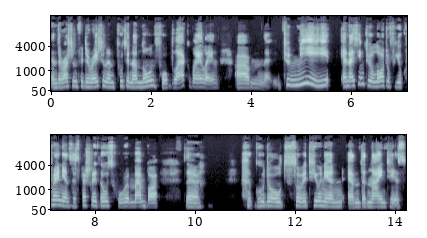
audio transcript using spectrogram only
and the Russian Federation and Putin are known for blackmailing. Um, to me, and I think to a lot of Ukrainians, especially those who remember the good old Soviet Union and the 90s,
